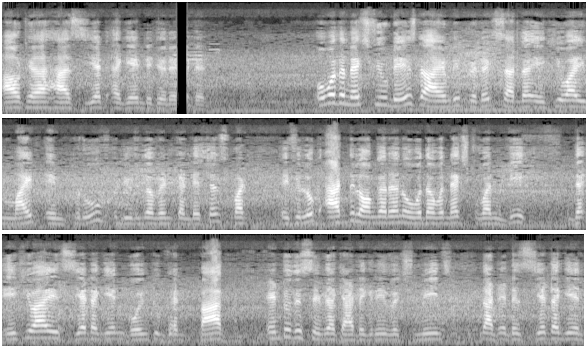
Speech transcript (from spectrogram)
out here has yet again deteriorated. Over the next few days, the IMD predicts that the AQI might improve due to the wind conditions. But if you look at the longer run over the next one week, the AQI is yet again going to get back into the severe category, which means that it is yet again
